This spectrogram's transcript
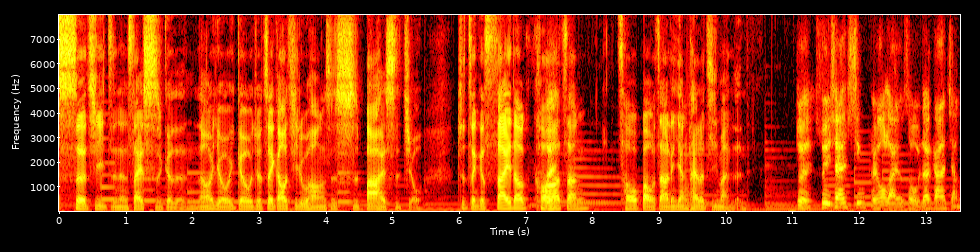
设计只能塞十个人，然后有一个我觉得最高纪录好像是十八还是十九，就整个塞到夸张，超爆炸，连阳台都挤满人。对，所以现在新朋友来的时候，我就在跟他讲，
